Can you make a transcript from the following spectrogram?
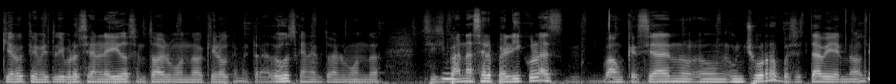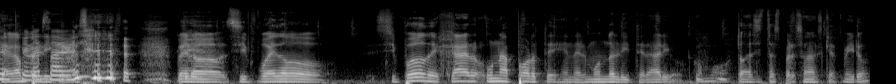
quiero que mis libros sean leídos en todo el mundo, quiero que me traduzcan en todo el mundo. Si van a hacer películas, aunque sean un, churro, pues está bien, ¿no? que hagan películas. Pero si puedo, si puedo dejar un aporte en el mundo literario, como todas estas personas que admiro,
